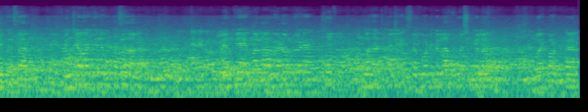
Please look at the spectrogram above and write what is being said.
जितू सर यांच्या वतीने कसं झालं. यांची मला वेळोवेळी खूप मदत केली सपोर्ट केला पुश केलं. वर्कआउट कर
